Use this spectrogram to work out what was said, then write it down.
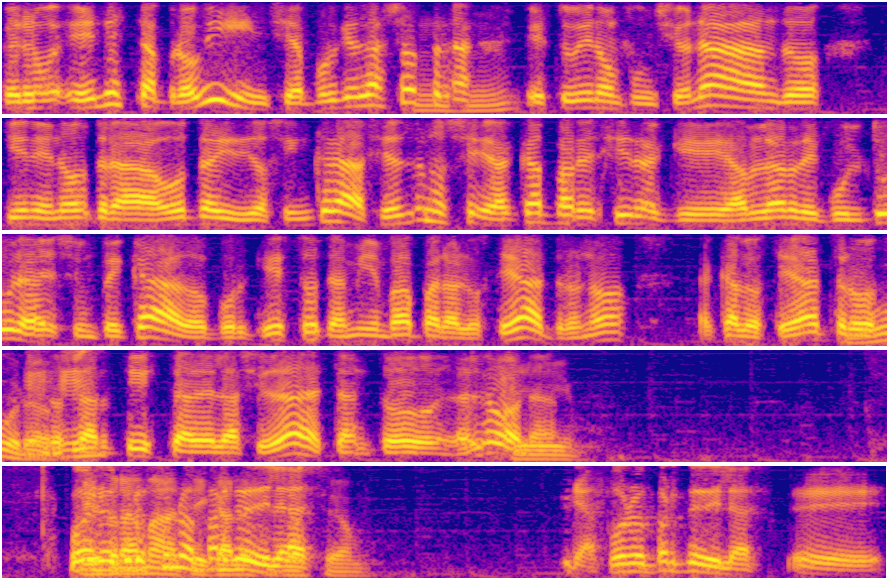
pero en esta provincia, porque las otras estuvieron funcionando, tienen otra otra idiosincrasia. Yo no sé, acá pareciera que hablar de cultura es un pecado, porque esto también va para los teatros, ¿no? Acá los teatros, los artistas de la ciudad están todos en la lona. Bueno, pero forma parte de las Mira, forma parte de las eh,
